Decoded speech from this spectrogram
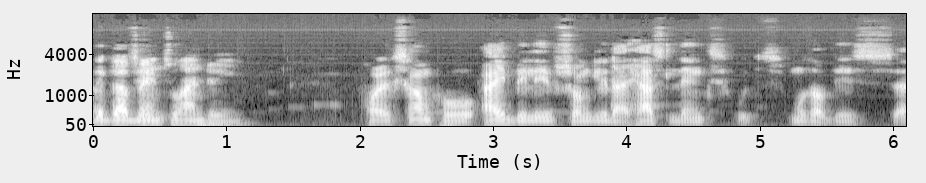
the government to handle him? For example, I believe strongly that he has links with most of these uh,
